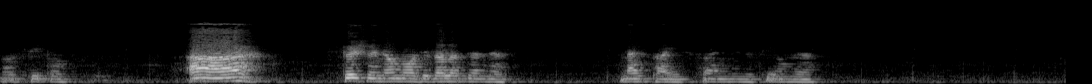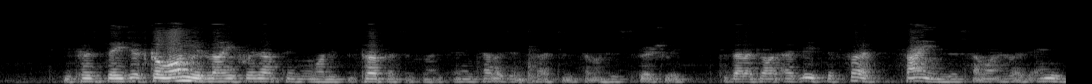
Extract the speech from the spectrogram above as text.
Most people Ah, are spiritually no more developed than the magpies flying in the field there. Because they just go on with life without thinking what is the purpose of life. An intelligent person, someone who's spiritually developed, or at least the first signs of someone who has any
